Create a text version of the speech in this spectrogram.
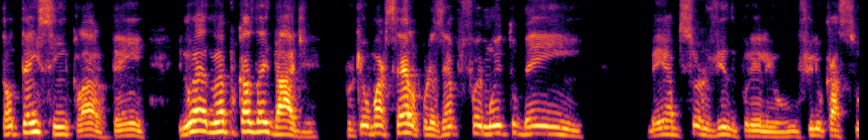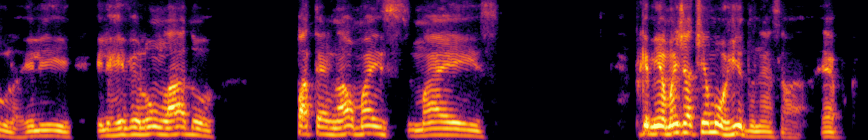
Então tem sim, claro, tem e não é não é por causa da idade, porque o Marcelo, por exemplo, foi muito bem bem absorvido por ele, o filho caçula. Ele ele revelou um lado paternal mais mais porque minha mãe já tinha morrido nessa época.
